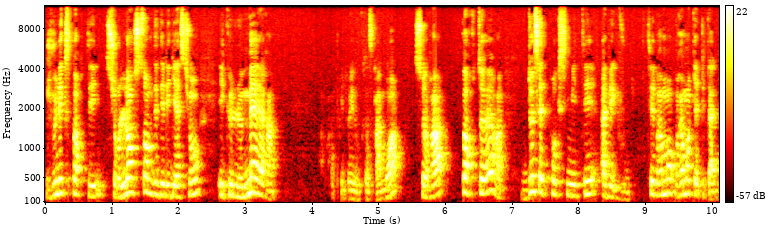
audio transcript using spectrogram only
je veux l'exporter sur l'ensemble des délégations et que le maire, a priori donc ça sera moi, sera porteur de cette proximité avec vous. C'est vraiment, vraiment capital.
